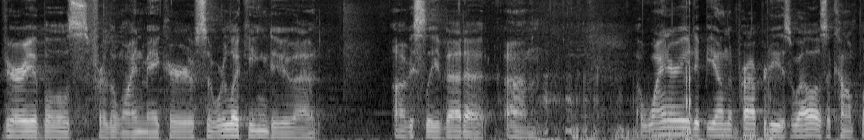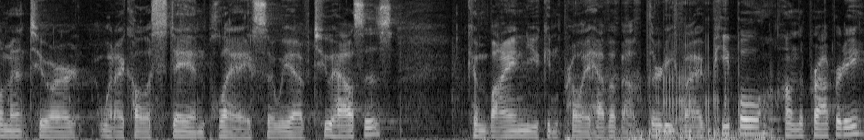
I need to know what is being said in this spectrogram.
variables for the winemaker. So we're looking to uh, obviously vet a, um, a winery to be on the property as well as a complement to our what I call a stay and play. So we have two houses combined. You can probably have about 35 people on the property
